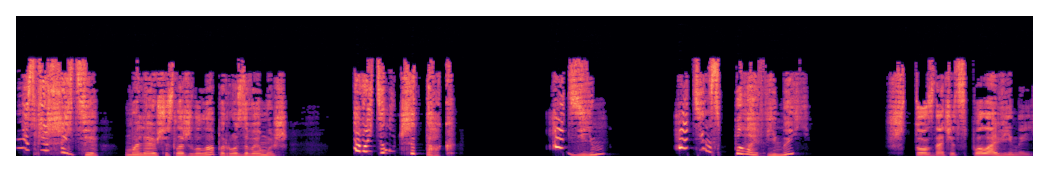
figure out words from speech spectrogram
«Не спешите!» — умоляюще сложила лапы розовая мышь. «Давайте лучше так. Один, один с половиной». «Что значит с половиной?»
